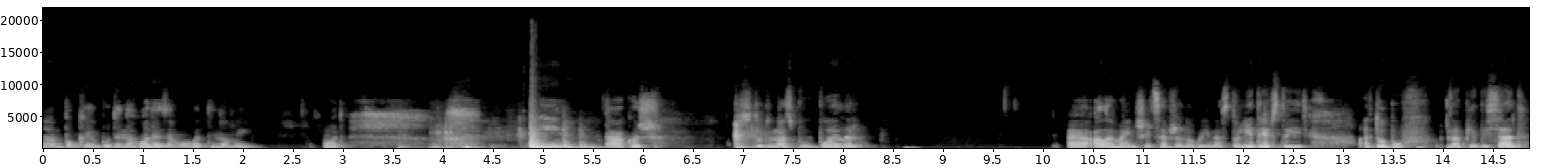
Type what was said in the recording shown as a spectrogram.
е, поки буде нагода замовити новий. От. І також тут у нас був бойлер. Е, але менший. Це вже новий на 100 літрів стоїть, а то був на 50.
